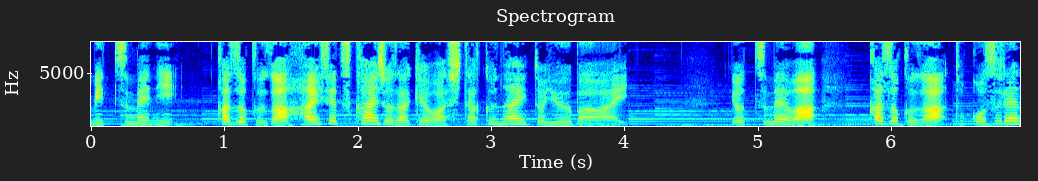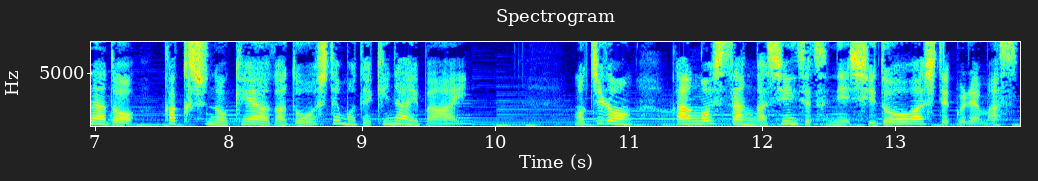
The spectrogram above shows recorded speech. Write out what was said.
3つ目に家族が排泄介助だけはしたくないという場合。4つ目は家族が床ずれなど各種のケアがどうしてもできない場合。もちろん看護師さんが親切に指導はしてくれます。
